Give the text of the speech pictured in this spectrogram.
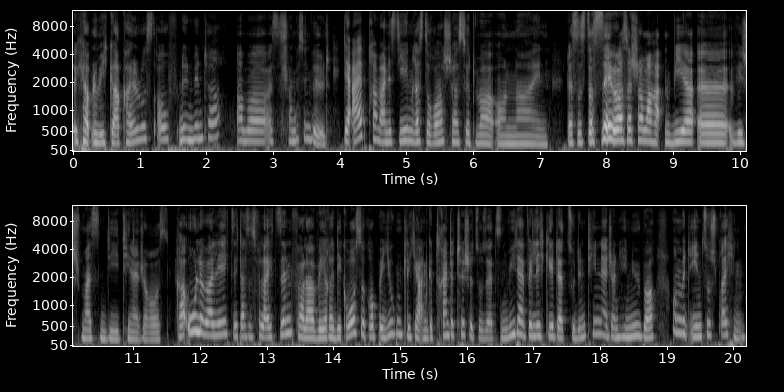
Ich habe nämlich gar keine Lust auf den Winter. Aber es ist schon ein bisschen wild. Der Albtraum eines jeden Restaurantchefs war, oh nein. Das ist dasselbe, was wir schon mal hatten. Wir, äh, wir schmeißen die Teenager raus. Raoul überlegt sich, dass es vielleicht sinnvoller wäre, die große Gruppe Jugendlicher an getrennte Tische zu setzen. Widerwillig geht er zu den Teenagern hinüber, um mit ihnen zu sprechen.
